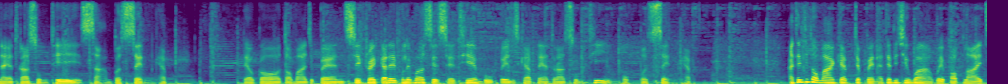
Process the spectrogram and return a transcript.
ในอัตราสุ่มที่ 3%ครับเดี๋ยวก็ต่อมาจะเป็น Secret Garden Polymer Sensitium Blueprint ครับ ในอัตราสุ่มที่ 6%ครับไอเทมที่ต่อมาครับ จะเป็นไอเทมที่ชื่อว่า Web of Light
